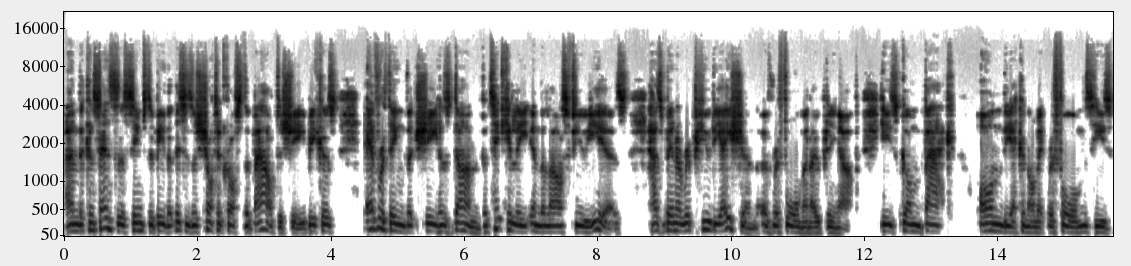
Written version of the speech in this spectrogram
And the consensus seems to be that this is a shot across the bow to Xi because everything that Xi has done, particularly in the last few years, has been a repudiation of reform and opening up. He's gone back on the economic reforms. He's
